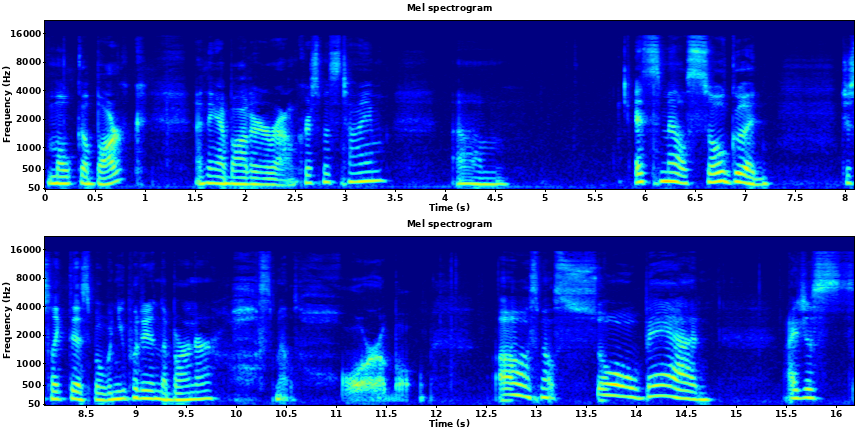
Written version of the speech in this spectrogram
mocha bark. I think I bought it around Christmas time. Um, it smells so good, just like this. But when you put it in the burner, oh, smells horrible. Oh, it smells so bad. I just,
